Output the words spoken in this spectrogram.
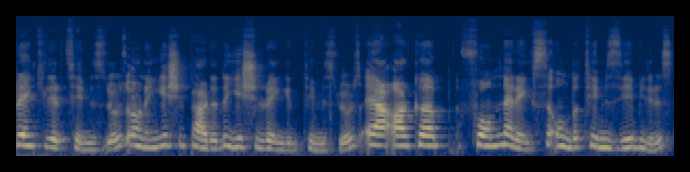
renkleri temizliyoruz. Örneğin yeşil perdede yeşil rengini temizliyoruz. Eğer arka fon ne renkse onu da temizleyebiliriz.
